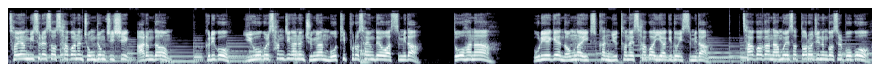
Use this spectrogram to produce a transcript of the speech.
서양 미술에서 사과는 종종 지식, 아름다움, 그리고 유혹을 상징하는 중요한 모티프로 사용되어 왔습니다. 또 하나, 우리에게 너무나 익숙한 뉴턴의 사과 이야기도 있습니다. 사과가 나무에서 떨어지는 것을 보고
